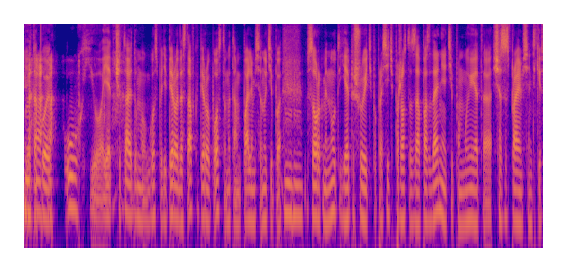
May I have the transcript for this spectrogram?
Я такой, ух, ё, я это читаю, думаю, господи, первая доставка, первый пост, и мы там палимся, ну, типа, 40 минут, я пишу ей, типа, простите, пожалуйста, за опоздание, типа, мы это сейчас исправимся. Они такие,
